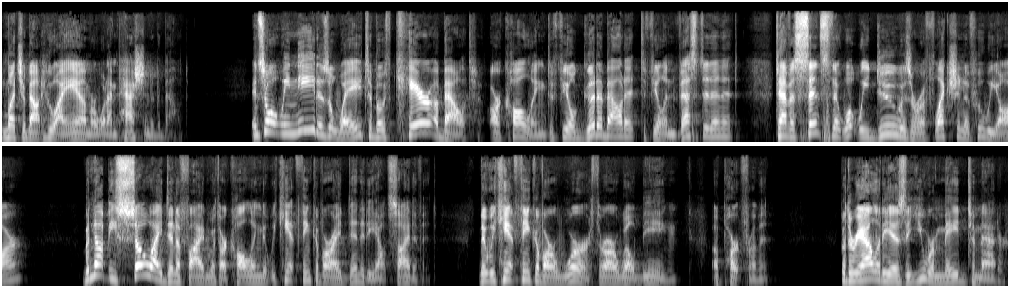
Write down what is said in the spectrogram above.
much about who I am or what I'm passionate about. And so, what we need is a way to both care about our calling, to feel good about it, to feel invested in it, to have a sense that what we do is a reflection of who we are, but not be so identified with our calling that we can't think of our identity outside of it, that we can't think of our worth or our well being apart from it. But the reality is that you were made to matter.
